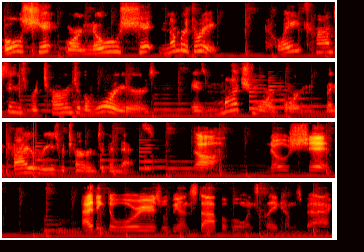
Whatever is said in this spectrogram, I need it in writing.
Bullshit or no shit. Number three, Klay Thompson's return to the Warriors is much more important than Kyrie's return to the Nets. Oh, no shit. I think the Warriors will be unstoppable once Klay comes back.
